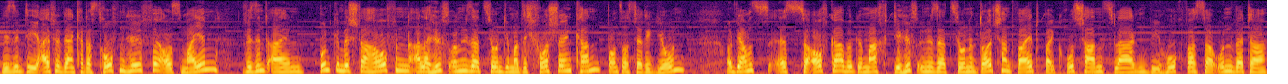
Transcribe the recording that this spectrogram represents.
Wir sind die Eifelwehren Katastrophenhilfe aus Mayen. Wir sind ein bunt gemischter Haufen aller Hilfsorganisationen, die man sich vorstellen kann, bei uns aus der Region. Und wir haben uns es zur Aufgabe gemacht, die Hilfsorganisationen deutschlandweit bei Großschadenslagen wie Hochwasser, Unwetter,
